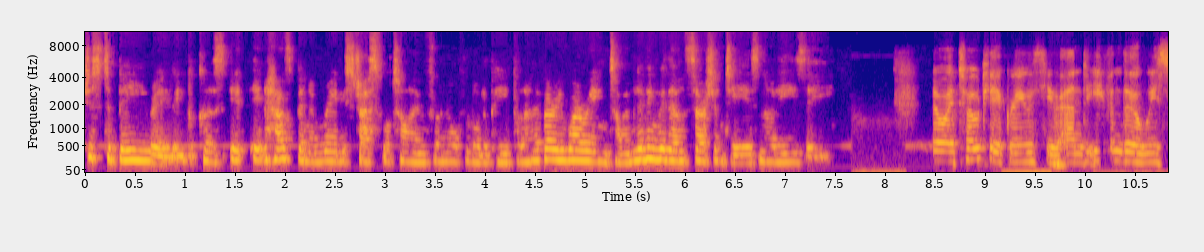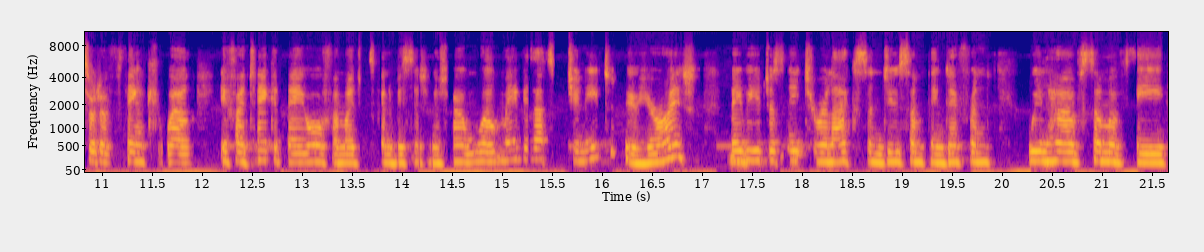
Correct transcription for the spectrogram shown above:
just to be really because it, it has been a really stressful time for an awful lot of people and a very worrying time living with uncertainty is not easy no i totally agree with you. And even though we sort of think well if i take a day off am i just going to be sitting at home? Well maybe that's what you need to do. You're right. Maybe you just need to relax and do something different. We'll have some of the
